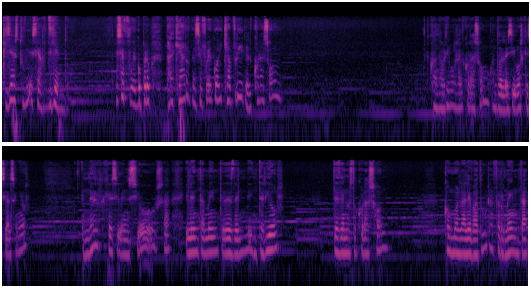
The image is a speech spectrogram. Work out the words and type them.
que ya estuviese ardiendo. Ese fuego, pero para que arde ese fuego hay que abrir el corazón. Cuando abrimos el corazón, cuando le decimos que sí al Señor, emerge silenciosa y lentamente desde el interior, desde nuestro corazón, como la levadura fermenta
